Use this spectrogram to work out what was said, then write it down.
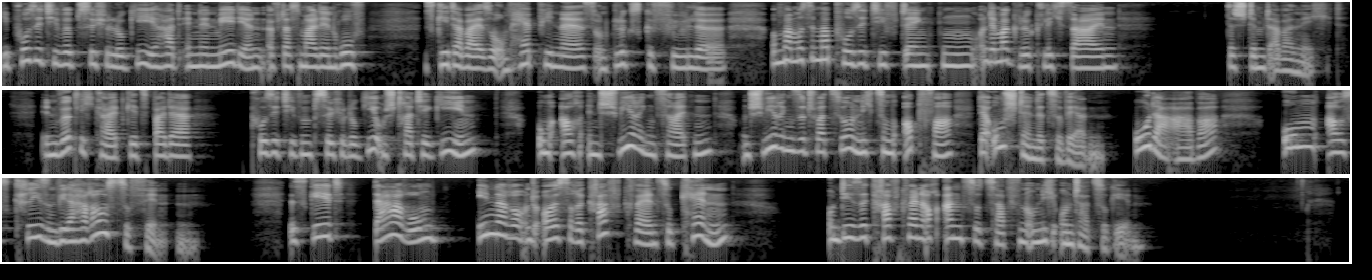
Die positive Psychologie hat in den Medien öfters mal den Ruf, es geht dabei so um Happiness und Glücksgefühle und man muss immer positiv denken und immer glücklich sein. Das stimmt aber nicht. In Wirklichkeit geht es bei der positiven Psychologie um Strategien, um auch in schwierigen Zeiten und schwierigen Situationen nicht zum Opfer der Umstände zu werden oder aber um aus Krisen wieder herauszufinden. Es geht darum, innere und äußere Kraftquellen zu kennen und diese Kraftquellen auch anzuzapfen, um nicht unterzugehen.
